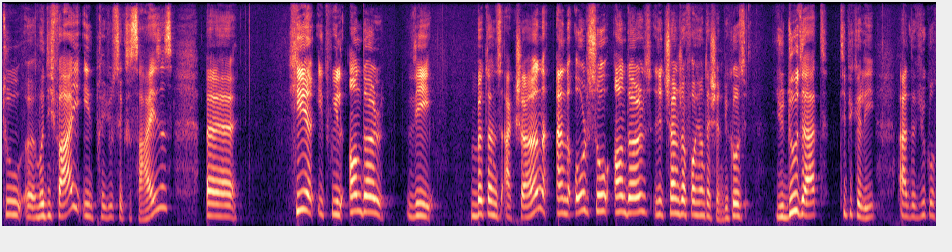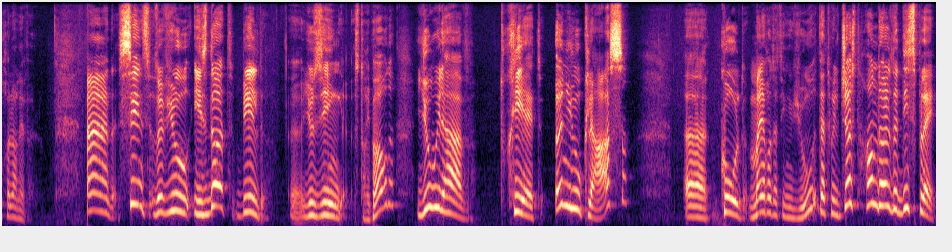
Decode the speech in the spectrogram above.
to uh, modify in previous exercises. Uh, here it will handle the buttons action and also handles the change of orientation because you do that typically at the view controller level. And since the view is not built uh, using storyboard, you will have to create a new class uh, called My Rotating View that will just handle the display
